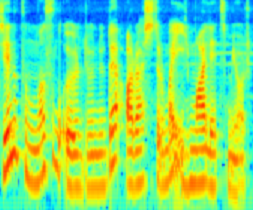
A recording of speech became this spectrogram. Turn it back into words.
Janet'ın nasıl öldüğünü de araştırmayı ihmal etmiyor.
